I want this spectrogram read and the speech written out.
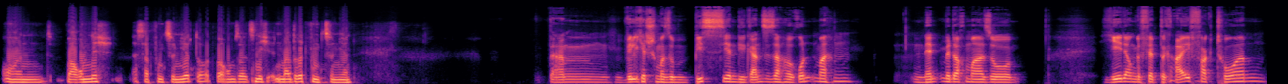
Und warum nicht? Es hat funktioniert dort. Warum soll es nicht in Madrid funktionieren? Dann will ich jetzt schon mal so ein bisschen die ganze Sache rund machen. Nennt mir doch mal so jeder ungefähr drei Faktoren,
